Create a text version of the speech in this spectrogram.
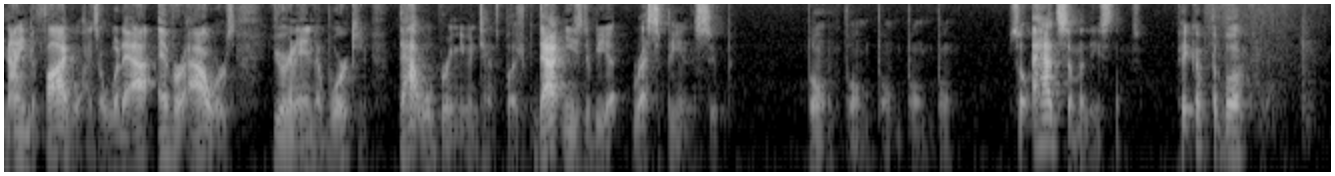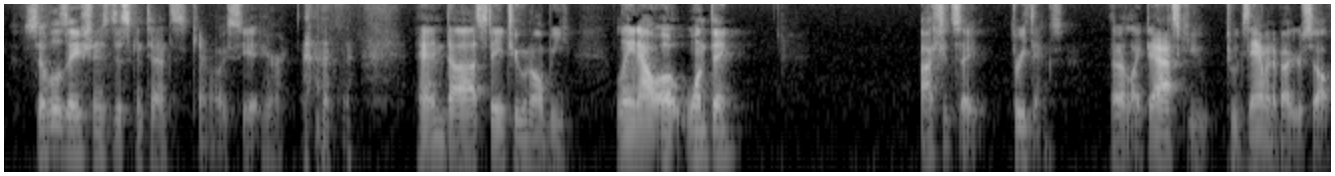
nine to five wise, or whatever hours you're going to end up working. That will bring you intense pleasure. That needs to be a recipe in the soup. Boom, boom, boom, boom, boom. So add some of these things. Pick up the book, Civilization is discontents. Can't really see it here. and uh, stay tuned. I'll be laying out. Oh, one thing. I should say three things that I'd like to ask you to examine about yourself.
